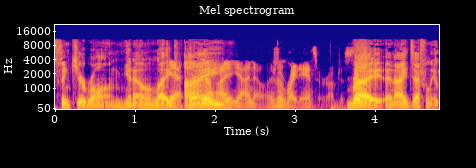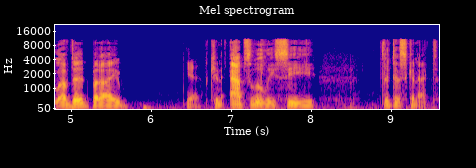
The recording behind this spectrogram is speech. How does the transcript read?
think you're wrong. You know, like yeah, I, no, I, yeah, I know. There's no right answer. I'm just right, and I definitely loved it, but I yeah. can absolutely see the disconnect.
